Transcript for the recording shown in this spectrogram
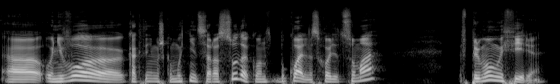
э, у него как-то немножко мутнится рассудок, он буквально сходит с ума, в прямом эфире.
